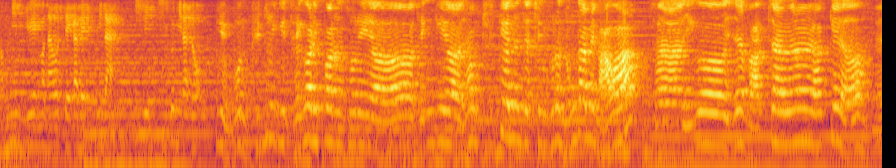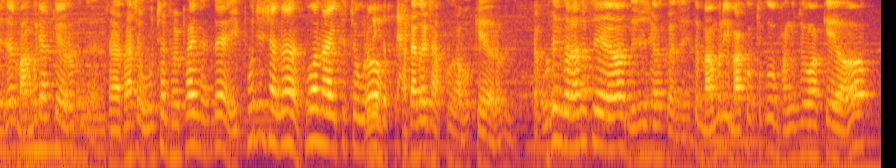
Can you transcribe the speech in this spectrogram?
형님 유행어 나올 때가 됐습니다. 지, 지금이라도. 이게 뭔 비둘기 대가리 빠는 소리야. 댕기야 형 죽겠는데 지금 그런 농담이 나와? 자 이거 이제 막잔을 할게요. 이제 마무리할게요 여러분들 자 다시 5천 돌파했는데 이 포지션은 후어나이트 쪽으로 바닥을 잡고 가볼게요 여러분들 자 고생들 하셨어요 늦은 시간까지. 일단 마무리 막곡 듣고 방송할게요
